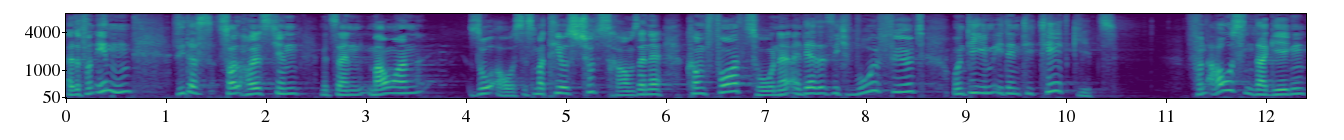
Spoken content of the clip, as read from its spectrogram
Also von innen sieht das Zollhäuschen mit seinen Mauern so aus. Das ist Matthäus Schutzraum, seine Komfortzone, in der er sich wohlfühlt und die ihm Identität gibt. Von außen dagegen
